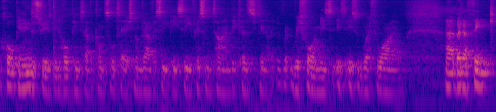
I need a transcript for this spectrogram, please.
hoping industry has been hoping to have a consultation on driver CPC for some time because you know reform is is, is worthwhile. Uh, but I think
